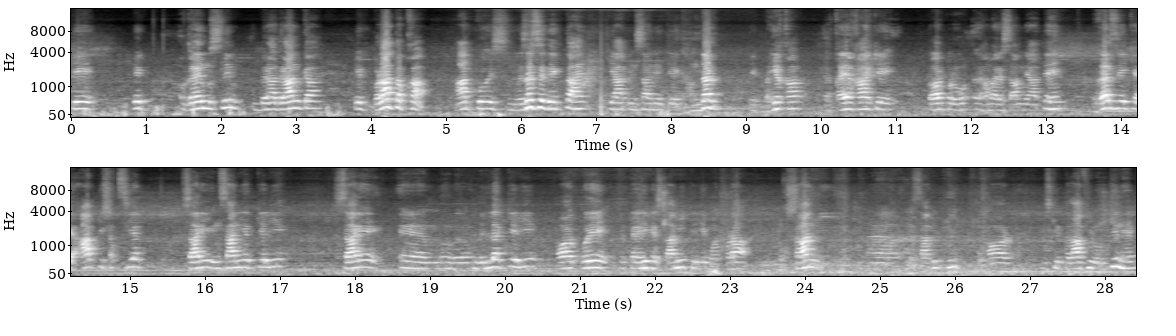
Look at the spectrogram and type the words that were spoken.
कि एक गैर मुस्लिम बिरादरान का एक बड़ा तबका आपको इस नज़र से देखता है कि आप इंसानियत के एक हमदर्द एक बहिका एक खैरखा के तौर पर हमारे सामने आते हैं। गर्ज है कि आपकी शख्सियत सारी इंसानियत के लिए सारे ए, म- मिल्लत के लिए और पूरे तहरीक इस्लामी के लिए बहुत बड़ा नुकसान साबित हुई और इसकी तलाफ़ी मुमकिन है।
